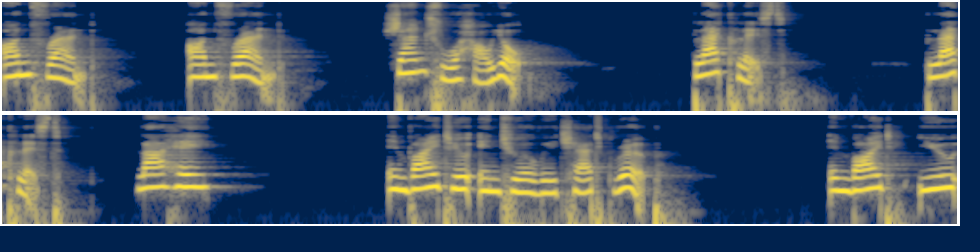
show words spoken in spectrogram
Unfriend. Unfriend. 删除好友。Blacklist. Blacklist. 拉黑。Invite you into a WeChat group. Invite you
